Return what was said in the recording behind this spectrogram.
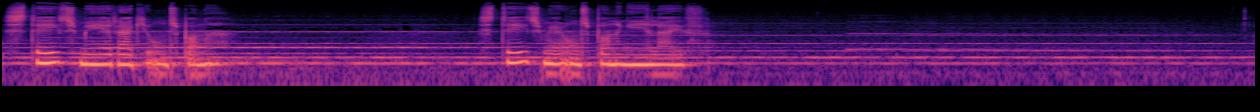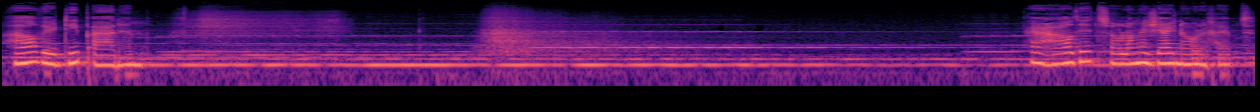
Steeds meer raak je ontspannen. Steeds meer ontspanning in je lijf. Haal weer diep adem. Herhaal dit zolang als jij nodig hebt.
